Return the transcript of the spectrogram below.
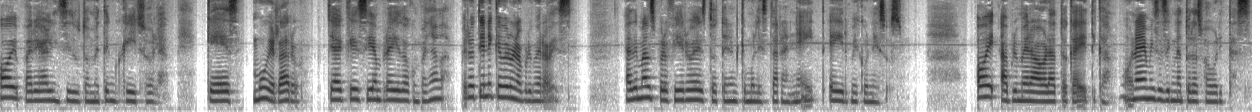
Hoy para ir al instituto me tengo que ir sola, que es muy raro, ya que siempre he ido acompañada, pero tiene que haber una primera vez. Además, prefiero esto tener que molestar a Nate e irme con esos. Hoy a primera hora toca ética, una de mis asignaturas favoritas.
